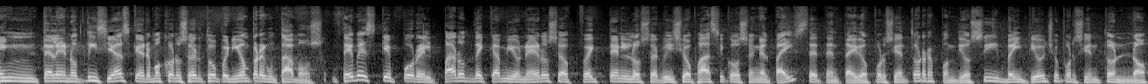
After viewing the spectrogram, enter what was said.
En Telenoticias queremos conocer tu opinión. Preguntamos, ¿temes que por el paro de camioneros se afecten los servicios básicos en el país? 72% respondió sí, 28% no.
